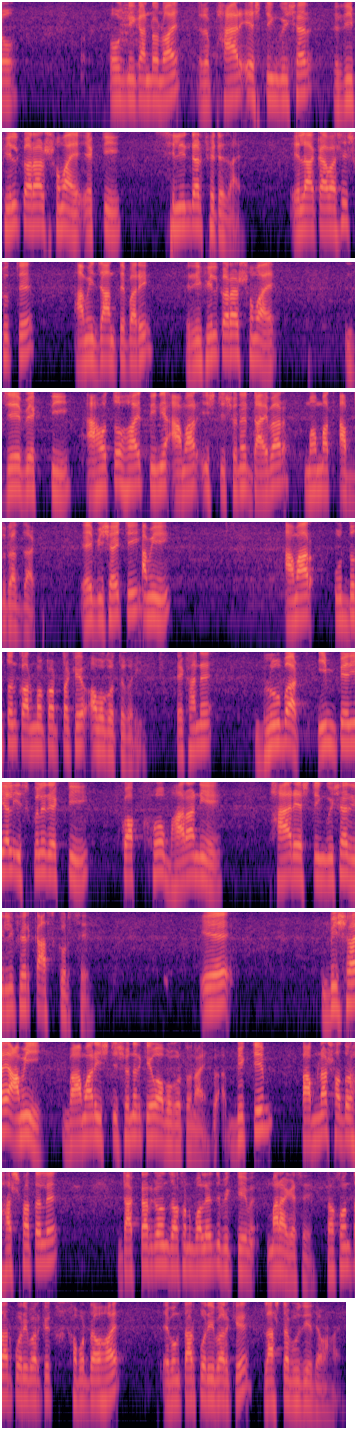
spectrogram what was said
অগ্নিকাণ্ড নয় ফায়ার এক্সটিংগুইশার রিফিল করার সময় একটি সিলিন্ডার ফেটে যায়। এলাকাবাসী সূত্রে আমি জানতে পারি, রিফিল করার সময় যে ব্যক্তি আহত হয় তিনি আমার স্টেশনের ড্রাইভার মোহাম্মদ আব্দুর রাজ্জাক। এই বিষয়টি আমি আমার ঊর্ধ্বতন কর্মকর্তাকে অবগত করি। এখানে ব্লুবার্ড ইম্পেরিয়াল স্কুলের একটি কক্ষ ভাড়া নিয়ে ফায়ার এক্সটিংগুইশার রিলিফের কাজ করছে। এ বিষয়ে আমি বা আমার স্টেশনের কেউ অবগত নয় ভিকটিম পাবনা সদর হাসপাতালে ডাক্তারগণ যখন বলে যে ভিকটিম মারা গেছে, তখন তার পরিবারকে খবর দেওয়া হয় এবং তার পরিবারকে লাশটা বুঝিয়ে দেওয়া হয়।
